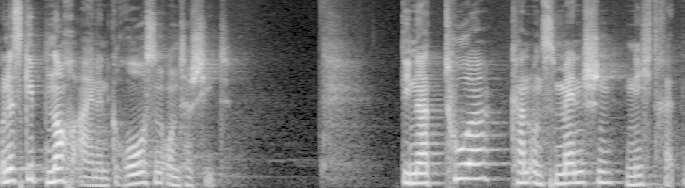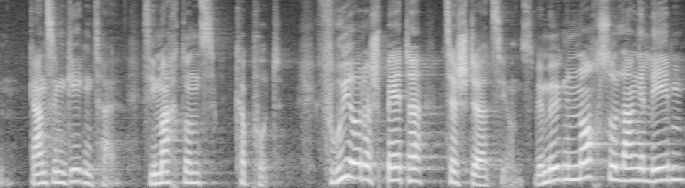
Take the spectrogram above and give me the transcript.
Und es gibt noch einen großen Unterschied. Die Natur kann uns Menschen nicht retten. Ganz im Gegenteil, sie macht uns kaputt. Früher oder später zerstört sie uns. Wir mögen noch so lange leben,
